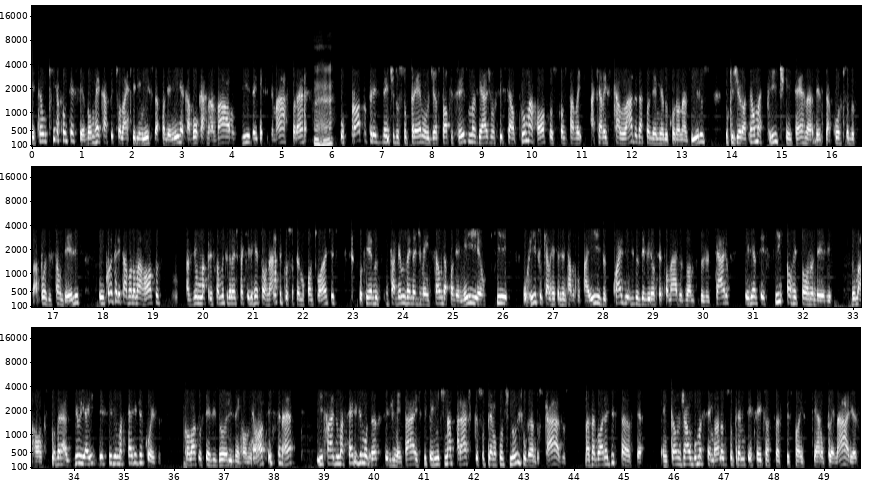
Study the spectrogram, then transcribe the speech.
Então, o que aconteceu? Vamos recapitular aquele início da pandemia, acabou o carnaval, vida, início de março, né? Uhum. O próprio presidente do Supremo, o Dias Toffoli, fez uma viagem oficial para o Marrocos quando estava aquela escalada da pandemia do coronavírus, o que gerou até uma crítica interna dentro da corte sobre a posição dele. Enquanto ele estava no Marrocos, havia uma pressão muito grande para que ele retornasse para o Supremo quanto antes, porque sabemos ainda a dimensão da pandemia, o que o risco que ela representava para o país, quais medidas deveriam ser tomadas no âmbito do judiciário. Ele antecipa o retorno dele do Marrocos para o Brasil e aí decide uma série de coisas. Coloca os servidores em home office, né? E faz uma série de mudanças sedimentais que permite, na prática, que o Supremo continue julgando os casos, mas agora à distância. Então, já há algumas semanas, o Supremo tem feito essas sessões que eram plenárias,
